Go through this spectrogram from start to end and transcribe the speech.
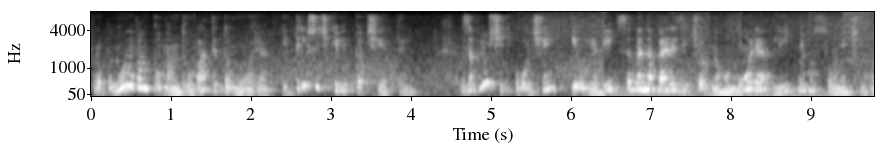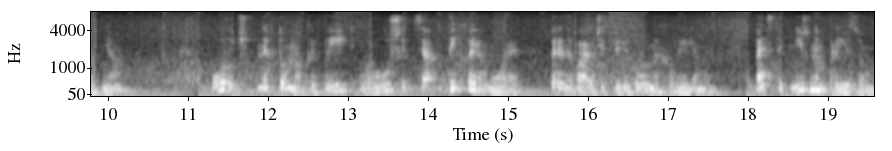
пропоную вам помандрувати до моря і трішечки відпочити. Заплющіть очі і уявіть себе на березі Чорного моря літнього сонячного дня. Поруч невтомно кипить, ворушиться, дихає море, переливаючись бірюзовими хвилями, пестить ніжним бризом,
